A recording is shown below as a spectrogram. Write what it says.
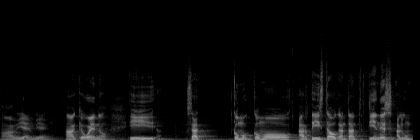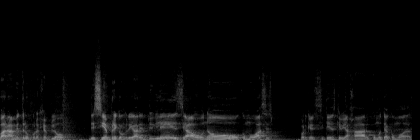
Ah, bien, bien. Ah, qué bueno. Y, o sea, como, como artista o cantante, ¿tienes algún parámetro, por ejemplo, de siempre congregar en tu iglesia o no? ¿Cómo haces? Porque si tienes que viajar, ¿cómo te acomodas?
